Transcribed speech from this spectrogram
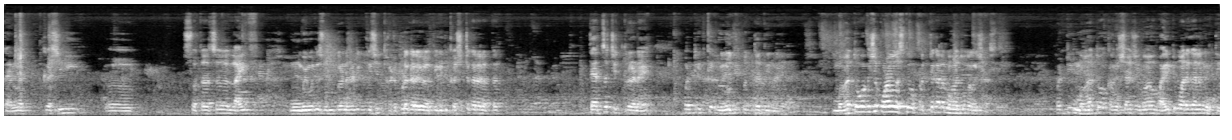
त्यांना कशी स्वतःचं लाईफ मुंबईमध्ये सुरू करण्यासाठी कशी धडपड करावी लागते? किती कष्ट करावे लागतात? त्याचं चित्रण आहे. पण ते इतके विनोदी पद्धतीने आहे. महत्त्वाकांक्षा कोणाला नसते व प्रत्येकाला महत्त्वाकांक्षा असते. पण ती महत्त्वाकांक्षा जेव्हा वाईट मार्गाला नेते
